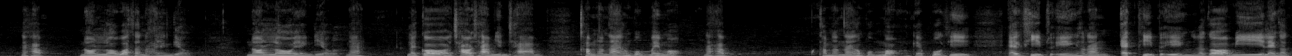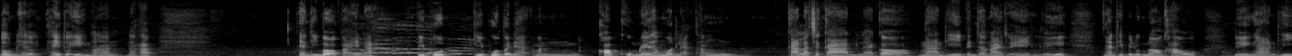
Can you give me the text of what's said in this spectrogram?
ๆนะครับ นอนรอวาสนาอย่างเดียว นอนรออย่างเดียวนะแล้วก็เช้าชามเย็นชามคำทำนายของผมไม่เหมาะนะครับคำทำนายของผมเหมาะแก่พวกที่แอคทีฟตัวเองเท่านั้นแอคทีฟตัวเองแล้วก็มีแรงกระตุ้นให้ให้ตัวเองเท่านั้นนะครับ อย่างที่บอกไปนะ ที่พูดที่พูดไปเนี่ยมันครอบคลุมได้ทั้งหมดแหละทั้งการราชการและก็งานที่เป็นเจ้านายตัวเอง หรืองานที่เป็นลูกน้องเขาหรืองานที่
